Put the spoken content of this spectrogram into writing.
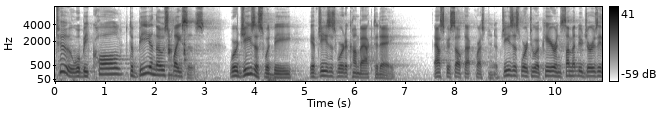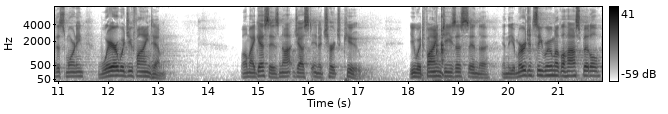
too, will be called to be in those places where Jesus would be if Jesus were to come back today. Ask yourself that question. If Jesus were to appear in Summit, New Jersey this morning, where would you find him? Well, my guess is not just in a church pew. You would find Jesus in the, in the emergency room of the hospital,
